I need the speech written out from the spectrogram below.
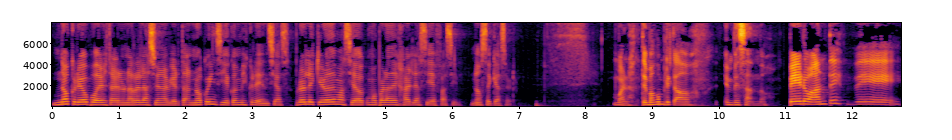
No creo poder estar en una relación abierta, no coincide con mis creencias, pero le quiero demasiado como para dejarle así de fácil. No sé qué hacer. Bueno, tema complicado empezando. Pero antes de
